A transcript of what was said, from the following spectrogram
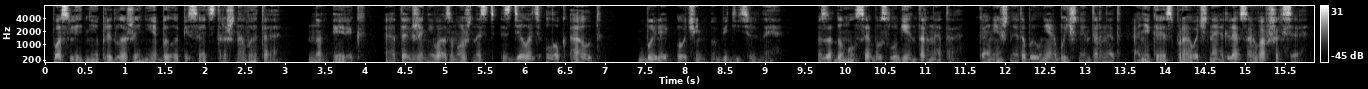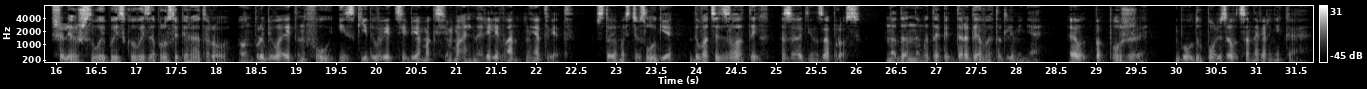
Последнее предложение было писать страшновато, но Эрик, а также невозможность сделать лог-аут были очень убедительны. Задумался об услуге интернета. Конечно, это был не обычный интернет, а некая справочная для сорвавшихся. Шлешь свой поисковый запрос оператору, он пробивает инфу и скидывает тебе максимально релевантный ответ. Стоимость услуги – 20 золотых за один запрос. На данном этапе дороговато для меня, а вот попозже буду пользоваться наверняка.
